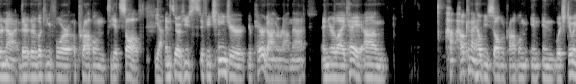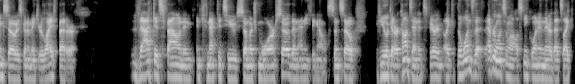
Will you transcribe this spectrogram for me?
They're not. They're they're looking for a problem to get solved. Yeah. And so if you if you change your your paradigm around that, and you're like, hey, um, how, how can I help you solve a problem in, in which doing so is going to make your life better? That gets found and, and connected to so much more so than anything else. And so if you look at our content, it's very like the ones that every once in a while I'll sneak one in there that's like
